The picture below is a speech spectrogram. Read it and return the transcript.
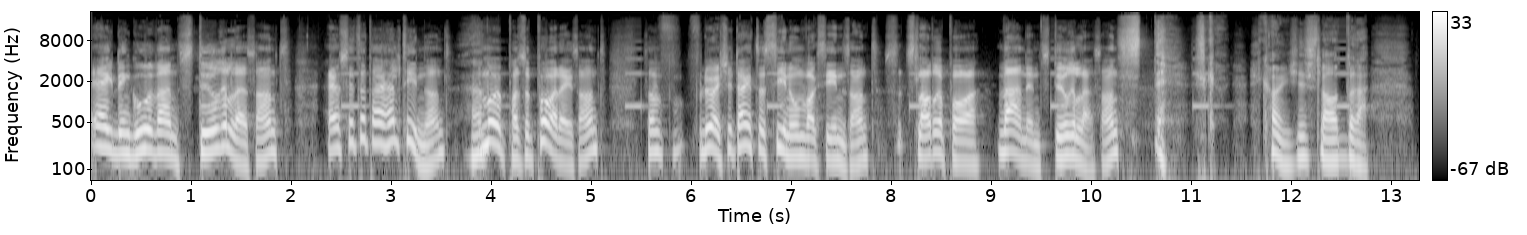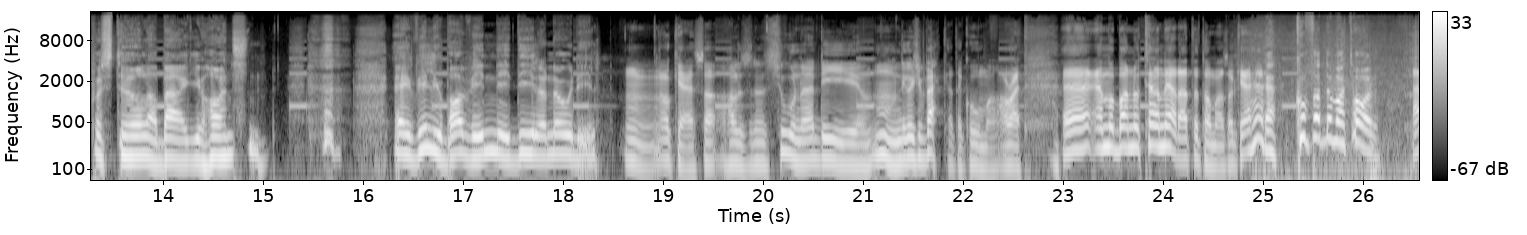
Jeg, din gode venn Sturle, sant? Jeg har sittet her hele tiden, sant? Jeg må jo passe på deg, sant? For du har ikke tenkt å si noe om vaksinen, sant? Sladre på vennen din Sturle, sant? Jeg kan ikke sladre på Sturla Berg Johansen. Jeg vil jo bare vinne i deal or no deal. Mm, ok, så hallusinasjoner de, mm, de går ikke vekk etter koma. All right. Eh, jeg må bare notere ned dette, Thomas. ok? Ja, Koffert nummer tolv. Eh,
